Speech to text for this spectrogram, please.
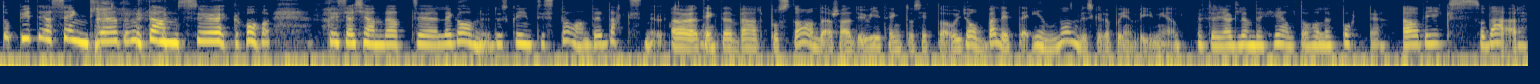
då bytte jag sängkläder och dammsög och tills jag kände att eh, lägg av nu, du ska in till stan, det är dags nu. Ja, jag tänkte väl på stan där så hade vi tänkt att sitta och jobba lite innan vi skulle på invigningen. Vet du, jag glömde helt och hållet bort det. Ja, det gick sådär.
